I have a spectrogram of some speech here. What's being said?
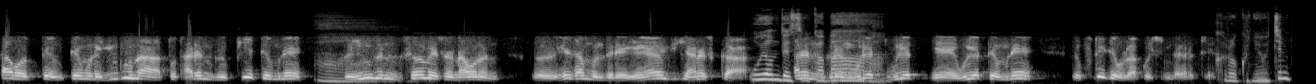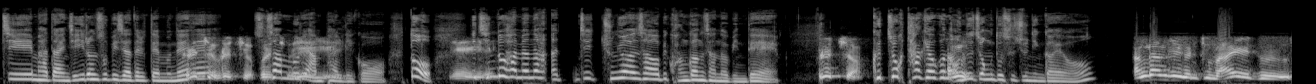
사고 때- 때문에 유류나 또 다른 그 피해 때문에 아. 그 인근 섬에서 나오는 그 해산물들에 영향을 주지 않았을까 하는 오염됐을까봐. 그런 우려, 우려, 예, 우려 때문에 그 후대접을 받고 있습니다. 그렇게. 그렇군요. 찜찜하다 이제 이런 소비자들 때문에 그렇죠, 그렇죠, 그렇죠. 수산물이 예, 안 예. 팔리고 또 예, 이 예. 진도하면은 아, 이제 중요한 사업이 관광 산업인데 그렇죠. 그쪽 타격은 관- 어느 정도 수준인가요? 관광객은 지금 아예 그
